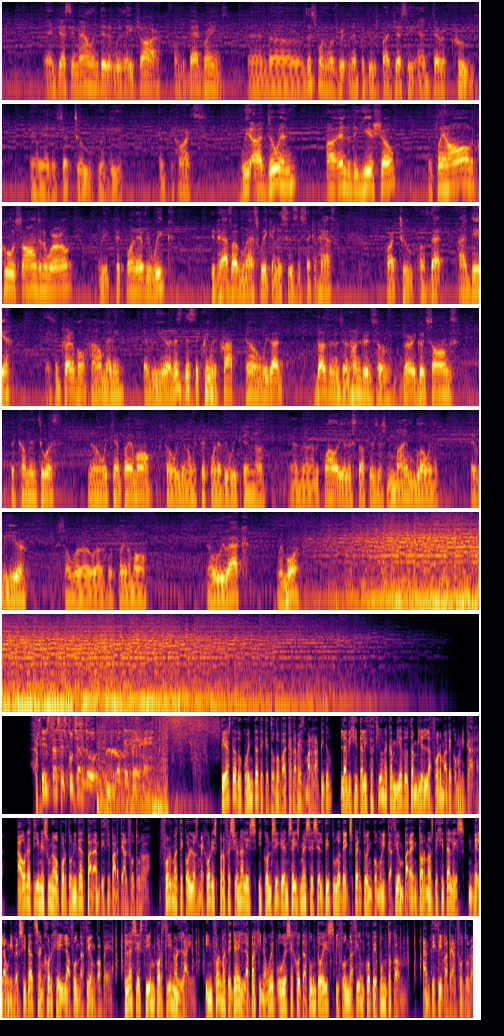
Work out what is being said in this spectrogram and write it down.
and Jesse Malin did it with HR from the Bad Brains. And uh, this one was written and produced by Jesse and Derek Cruz. And we ended set two with the Empty Hearts. We are doing our end of the year show and playing all the coolest songs in the world. We pick one every week. Did half of them last week, and this is the second half, part two of that idea. It's incredible how many every year, and this this is the cream of the crop. You know, we got dozens and hundreds of very good songs that come into us. You know, we can't play them all, so we, you know we pick one every week and uh, and uh, the quality of this stuff is just mind blowing every year. So we're, we're we're playing them all, and we'll be back with more. Estás escuchando Rock FM. ¿Te has dado cuenta de que todo va cada vez más rápido? La digitalización ha cambiado también la forma de comunicar. Ahora tienes una oportunidad para anticiparte al futuro. Fórmate con los mejores profesionales y consigue en seis meses el título de experto en comunicación para entornos digitales de la Universidad San Jorge y la Fundación COPE. Clases 100% online. Infórmate ya en la página web usj.es y fundacioncope.com. Anticípate al futuro.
